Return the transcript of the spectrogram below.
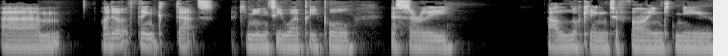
um, I don't think that's a community where people necessarily are looking to find new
